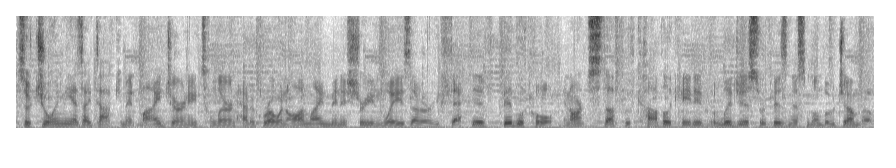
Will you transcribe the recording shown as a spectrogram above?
So join me as I document my journey to learn how to grow an online ministry in ways that are effective, biblical, and aren't stuffed with complicated religious or business mumbo jumbo.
